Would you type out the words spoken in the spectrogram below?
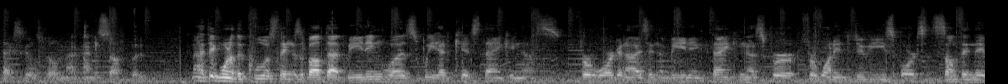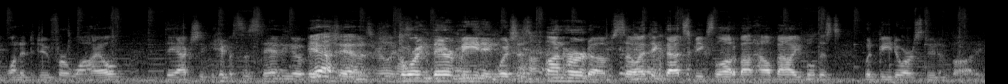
tech skills building that kind of stuff, but I think one of the coolest things about that meeting was we had kids thanking us for organizing the meeting, thanking us for, for wanting to do esports. It's something they've wanted to do for a while. They actually gave us a standing ovation Yeah, yeah, really during their meeting, which is unheard of. So I think that speaks a lot about how valuable this would be to our student body.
